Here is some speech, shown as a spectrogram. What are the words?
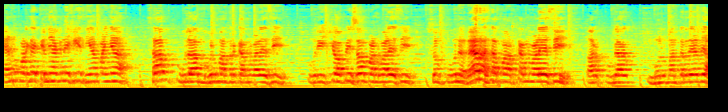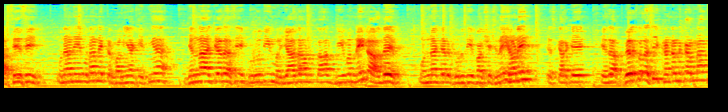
ਇਹਨੂੰ ਪੜ੍ਹ ਕੇ ਕਿੰਨੀਆਂ ਕਿੰਨੇ ਸ਼ਹੀਦੀਆਂ ਪਾਈਆਂ? ਸਭ ਪੂਰਾ ਮੂਲ ਮੰਤਰ ਕਰਨ ਵਾਲੇ ਸੀ, ਪੂਰੀ ਚੌਪੀ ਸੌ ਪੜਨ ਵਾਲੇ ਸੀ, ਸੰਪੂਰਨ ਰਹਿ ਰਸ ਦਾ ਪਾਠ ਕਰਨ ਵਾਲੇ ਸੀ ਔਰ ਪੂਰਾ ਮੂਲ ਮੰਤਰ ਦੇ ਅਭਿਆਸੀ ਸੀ। ਉਹਨਾਂ ਨੇ ਉਹਨਾਂ ਨੇ ਕੁਰਬਾਨੀਆਂ ਕੀਤੀਆਂ। ਜਿੰਨਾ ਚਿਰ ਅਸੀਂ ਗੁਰੂ ਦੀ ਮਰਜ਼ਾਦਾ ਅਨੁਸਾਰ ਜੀਵਨ ਨਹੀਂ ਢਾਲਦੇ ਉਹਨਾਂ ਚਿਰ ਗੁਰੂ ਦੀ ਬਖਸ਼ਿਸ਼ ਨਹੀਂ ਹੋਣੀ। ਇਸ ਕਰਕੇ ਇਹਦਾ ਬਿਲਕੁਲ ਅਸੀਂ ਖੰਡਨ ਕਰਨਾ।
